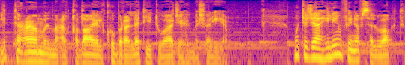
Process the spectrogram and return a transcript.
للتعامل مع القضايا الكبرى التي تواجه البشرية. متجاهلين في نفس الوقت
